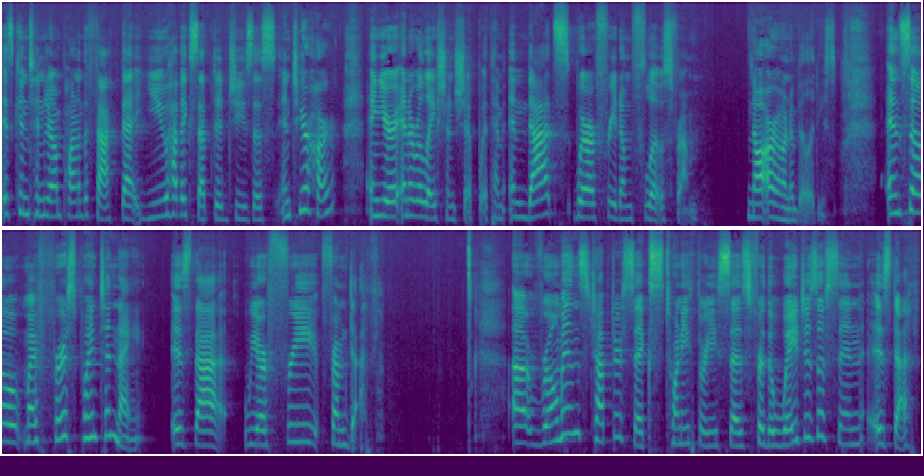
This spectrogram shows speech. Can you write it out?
is contingent upon the fact that you have accepted Jesus into your heart and you're in a relationship with him. And that's where our freedom flows from, not our own abilities. And so, my first point tonight is that we are free from death. Uh, Romans chapter 6, 23 says, For the wages of sin is death,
